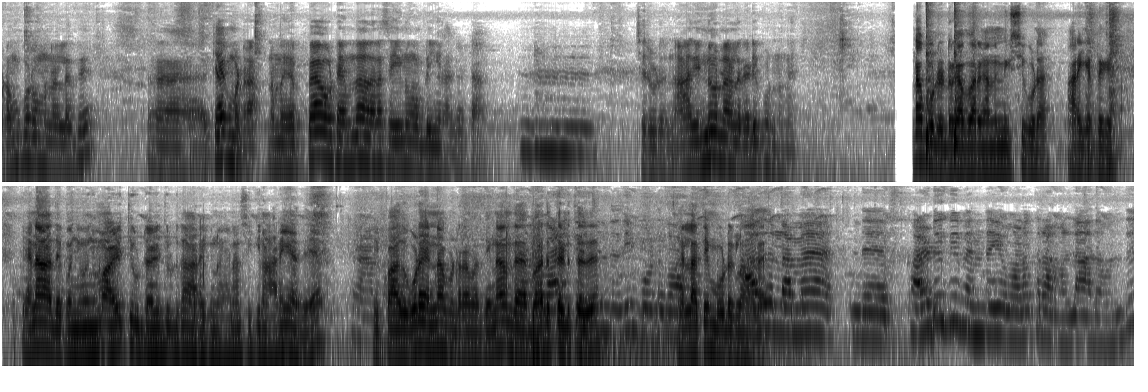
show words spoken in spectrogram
உடம்புக்கும் ரொம்ப நல்லது. கேட்க மாட்டா நம்ம எப்போ ஒரு டைம் தான் அதெல்லாம் செய்யணும் அப்படிங்கிறா கேட்டா. சரி விடு நான் இன்னொரு நாள் ரெடி பண்ணுங்க. கரெக்டாக போட்டுட்டு இருக்கா பாருங்க அந்த மிக்ஸி கூட அரைக்கிறதுக்கு. ஏன்னா அது கொஞ்சம் கொஞ்சமாக அழுத்தி விட்டு அழுத்தி விட்டு தான் அரைக்கணும். ஏன்னா சீக்கிரம் அரையாது. இப்போ அது கூட என்ன பண்ணுறேன் பார்த்தீங்கன்னா அந்த வறுத்து எடுத்தது எல்லாத்தையும் போட்டுக்கலாம் அதுவும் இல்லாம இந்த கடுகு வெந்தயம் வணக்குறாங்கல்ல அதை வந்து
